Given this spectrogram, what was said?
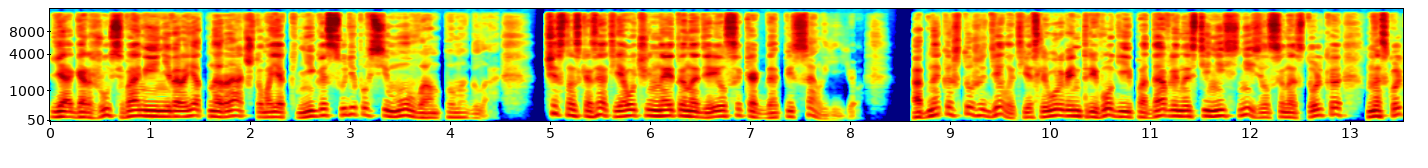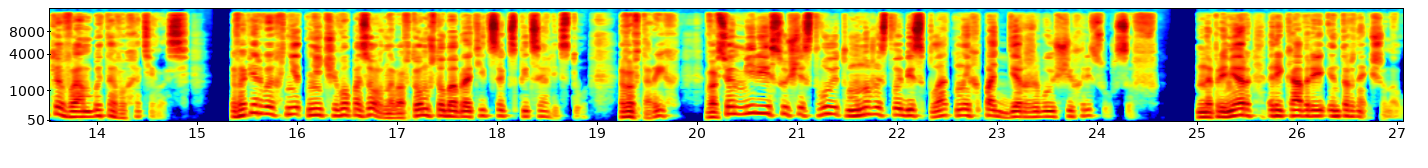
Я горжусь вами и невероятно рад, что моя книга, судя по всему, вам помогла. Честно сказать, я очень на это надеялся, когда писал ее. Однако что же делать, если уровень тревоги и подавленности не снизился настолько, насколько вам бы того хотелось? Во-первых, нет ничего позорного в том, чтобы обратиться к специалисту. Во-вторых, во всем мире существует множество бесплатных поддерживающих ресурсов. Например, Recovery International.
